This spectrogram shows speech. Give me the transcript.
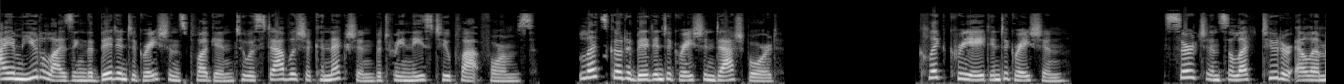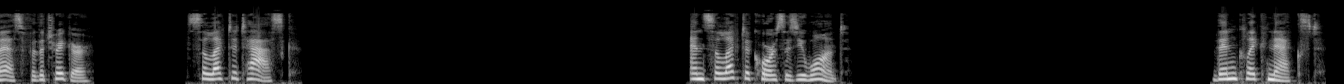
I am utilizing the Bit Integrations plugin to establish a connection between these two platforms. Let's go to Bit Integration Dashboard. Click Create Integration. Search and select Tutor LMS for the trigger. Select a task. And select a course as you want. Then click Next.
